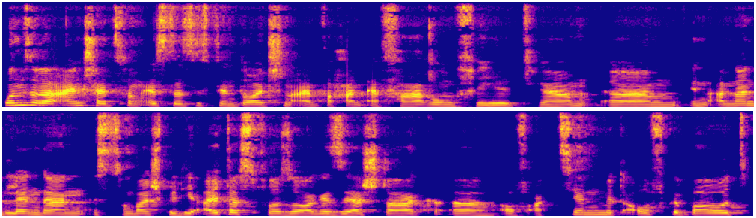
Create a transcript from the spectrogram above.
Unsere Einschätzung ist, dass es den Deutschen einfach an Erfahrung fehlt. Ja. Ähm, in anderen Ländern ist zum Beispiel die Altersvorsorge sehr stark äh, auf Aktien mit aufgebaut.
